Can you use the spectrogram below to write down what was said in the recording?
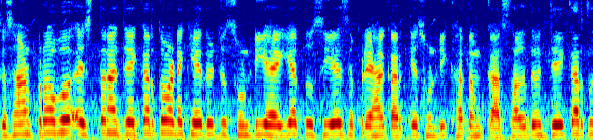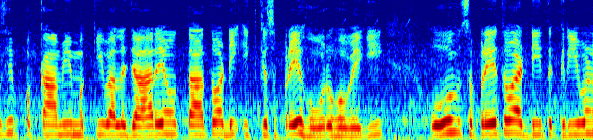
ਕਿਸਾਨ ਪ੍ਰਭ, ਇਸ ਤਰ੍ਹਾਂ ਜੇਕਰ ਤੁਹਾਡੇ ਖੇਤ ਵਿੱਚ ਸੁੰਡੀ ਹੈਗੀ ਆ, ਤੁਸੀਂ ਇਹ ਸਪਰੇਹਾਂ ਕਰਕੇ ਸੁੰਡੀ ਖਤਮ ਕਰ ਸਕਦੇ ਹੋ। ਜੇਕਰ ਤੁਸੀਂ ਪਕਾਮੀ ਮੱਕੀ ਵੱਲ ਜਾ ਰਹੇ ਹੋ, ਤਾਂ ਤੁਹਾਡੀ ਇੱਕ ਸਪਰੇਅ ਹੋਰ ਹੋਵੇਗੀ। ਉਹ ਸਪਰੇਅ ਤੁਹਾਡੀ ਤਕਰੀਬਨ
